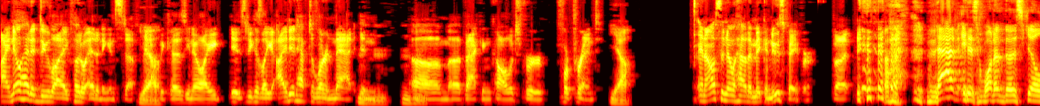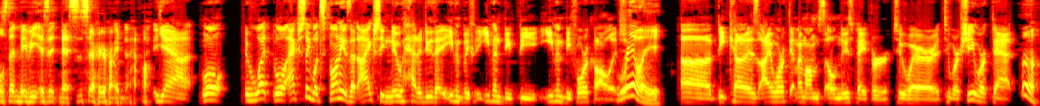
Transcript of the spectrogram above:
I know how to do like photo editing and stuff Yeah. because you know like it's because like I did have to learn that in Mhm, mhm. um uh, back in college for for print yeah. and I also know how to make a newspaper but that is one of those skills that maybe isn't necessary right now. Yeah. Well, what? Well, actually, what's funny is that I actually knew how to do that even be, even be, be even before college. Really? Uh, because I worked at my mom's old newspaper to where to where she worked at, Huh.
